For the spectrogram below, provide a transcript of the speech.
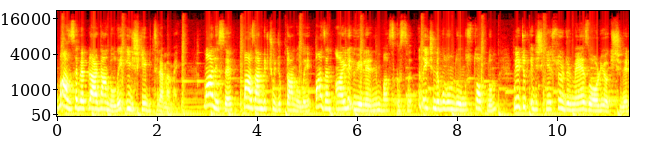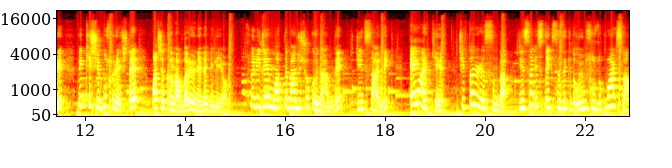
bazı sebeplerden dolayı ilişkiyi bitirememek. Maalesef bazen bir çocuktan dolayı, bazen aile üyelerinin baskısı ya da içinde bulunduğumuz toplum mevcut ilişkiyi sürdürmeye zorluyor kişileri ve kişi bu süreçte başka kanallara yönelebiliyor. Söyleyeceğim madde bence çok önemli. Cinsellik. Eğer ki çiftler arasında cinsel isteksizlik ya da uyumsuzluk varsa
